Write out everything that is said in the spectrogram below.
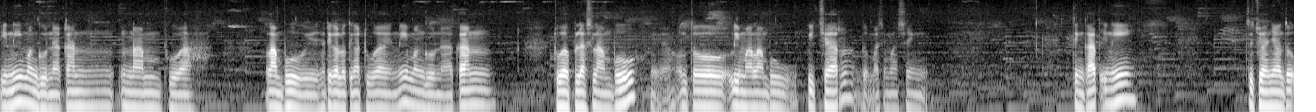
ini menggunakan enam buah lampu ya. jadi kalau tingkat dua ini menggunakan 12 lampu ya untuk lima lampu pijar untuk masing-masing tingkat ini tujuannya untuk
